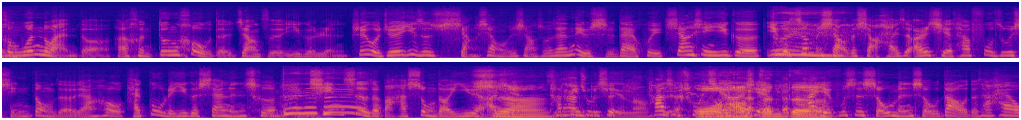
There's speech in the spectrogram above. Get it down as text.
很温暖的，呃，很敦厚的这样子一个人。所以，我觉得一直想象，我就想说，在那个时代会相信一个一个这么小的小孩子，而且他付诸行动的，然后还雇了一个三轮车，亲自的把他送到医院，而且他并不是他是出钱，而且他也不是熟门熟道的，他还要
